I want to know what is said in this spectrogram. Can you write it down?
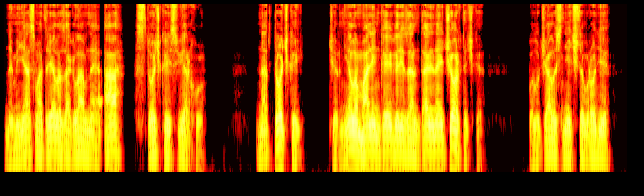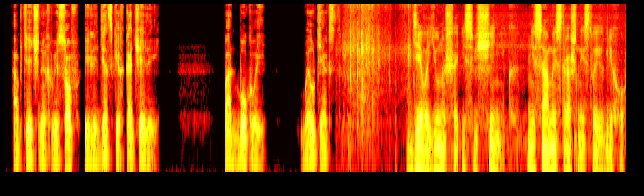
На меня смотрела заглавная «А» с точкой сверху. Над точкой чернела маленькая горизонтальная черточка. Получалось нечто вроде аптечных весов или детских качелей. Под буквой был текст. «Дева, юноша и священник — не самые страшные из твоих грехов.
